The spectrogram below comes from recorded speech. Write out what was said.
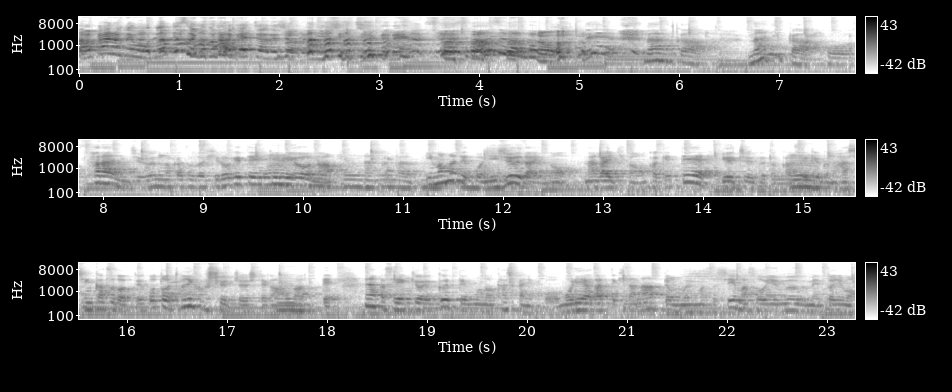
わかる。でもなんでそういうこと考えちゃうんでしょうね妊娠中ってね。なんでなんだろう。でなんか何かこうさらに自分の活動を広げていけるようななんか多分今までこう20代の長い期間をかけて YouTube とかうん。積極の発信活動っていうことをとにかく集中して頑張って、でなんか性教育っていうものを確かにこう盛り上がってきたなって思いますし、まあ、そういうムーブメントにも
